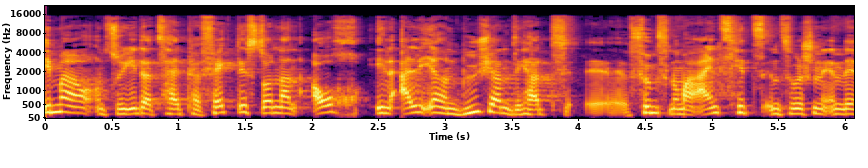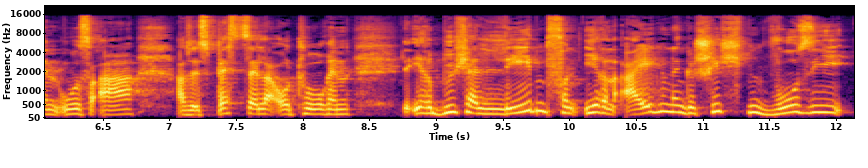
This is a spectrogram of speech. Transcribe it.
immer und zu jeder Zeit perfekt ist, sondern auch in all ihren Büchern. Sie hat äh, fünf Nummer eins Hits inzwischen in den USA, also ist Bestseller-Autorin. Ihre Bücher leben von ihren eigenen Geschichten, wo sie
